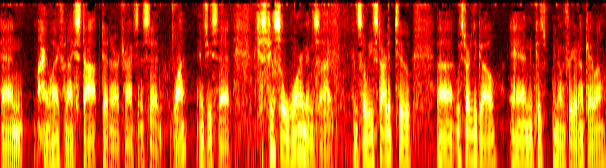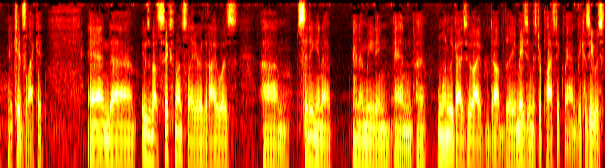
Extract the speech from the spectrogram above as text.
And my wife and I stopped dead in our tracks and said, what? And she said, I just feel so warm inside. And so we started to uh, we started to go, and because you know we figured, okay, well, you know, kids like it. And uh, it was about six months later that I was um, sitting in a in a meeting, and uh, one of the guys who I've dubbed the amazing Mr. Plastic Man because he was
